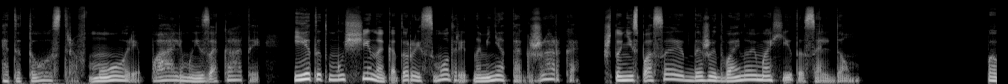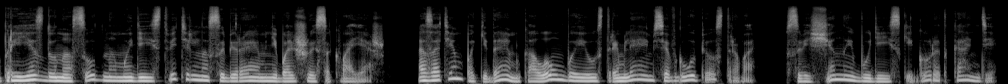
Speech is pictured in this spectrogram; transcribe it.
Этот остров, море, пальмы и закаты, и этот мужчина, который смотрит на меня так жарко, что не спасает даже двойной мохито со льдом. По приезду на судно мы действительно собираем небольшой саквояж, а затем покидаем Коломбо и устремляемся вглубь острова, в священный буддийский город Канди,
